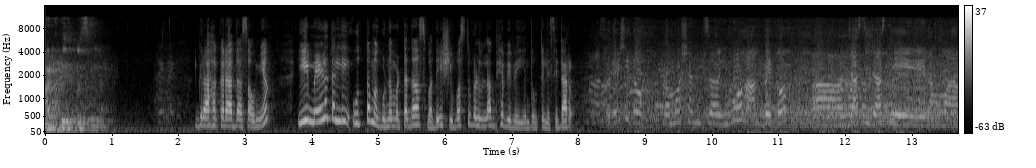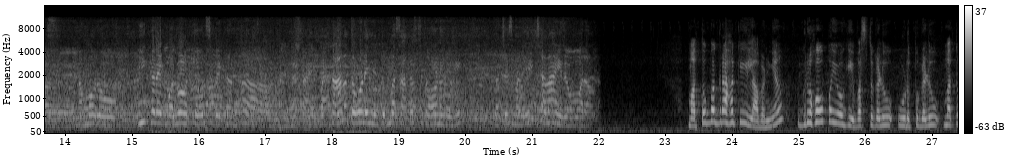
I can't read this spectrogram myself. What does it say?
ಮಾರ್ಕೆಟಿಂಗ್ ಸಮಸ್ಯೆ ಇಲ್ಲ. ಗ್ರಾಹಕರಾದ ಸೌಮ್ಯ ಈ ಮೇಳದಲ್ಲಿ ಉತ್ತಮ ಗುಣಮಟ್ಟದ ಸ್ವದೇಶಿ ವಸ್ತುಗಳು ಲಭ್ಯವಿವೆ ಎಂದು ತಿಳಿಸಿದರು. ಸ್ವದೇಶಿದು ಪ್ರಮೋಷನ್ಸ್ ಇನ್ನೂ ಆಗಬೇಕು ಜಾಸ್ತಿ ಜಾಸ್ತಿ ನಮ್ಮ ನಮ್ಮವರು ಈ ಕಡೆಗೆ ಒಲವು ತೋರಿಸ್ಬೇಕಂತ ನನಗೆ ಇಷ್ಟ ಆಗಿದೆ. ಬಟ್ ನಾನು ತೊಗೊಂಡಿದ್ದೀನಿ ತುಂಬ ಸಾಕಷ್ಟು ತೊಗೊಂಡಿದ್ದೀನಿ. ಪರ್ಚೇಸ್ ಮಾಡಿದ್ದೀನಿ ಚೆನ್ನಾಗಿದೆ ಓವರ್ ಮತ್ತೊಬ್ಬ ಗ್ರಾಹಕಿ ಲಾವಣ್ಯ ಗೃಹೋಪಯೋಗಿ ವಸ್ತುಗಳು ಉಡುಪುಗಳು ಮತ್ತು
